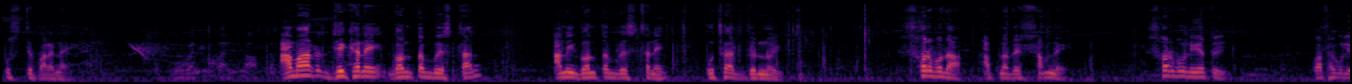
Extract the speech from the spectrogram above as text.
পুষতে পারে নাই। আমার যেখানে গন্তব্যস্থান, আমি গন্তব্যস্থানে পৌঁছার জন্যই সর্বদা আপনাদের সামনে সর্বনিয়তই কথাগুলি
